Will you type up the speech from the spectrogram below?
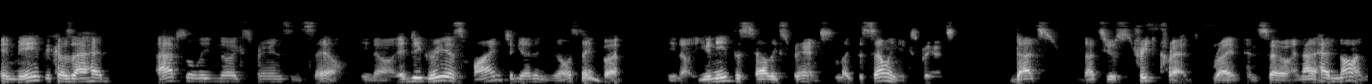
in me, because I had absolutely no experience in sale. You know, a degree is fine to get in real estate, but you know, you need the sell experience, like the selling experience. That's, that's your street cred, right? And so, and I had none.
